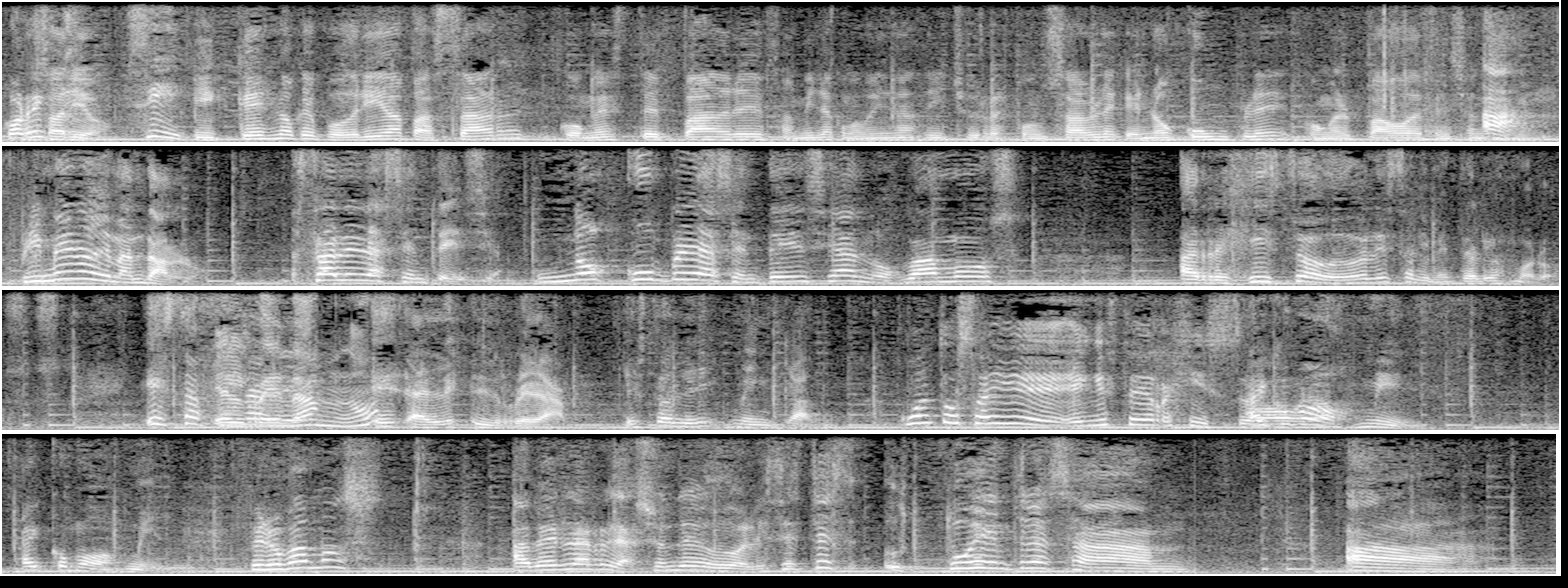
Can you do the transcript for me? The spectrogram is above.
¿Correcto? Rosario, Sí. ¿y qué es lo que podría pasar con este padre de familia, como bien has dicho, irresponsable, que no cumple con el pago de pensión de Ah, alimentos? primero demandarlo. Sale la sentencia. No cumple la sentencia, nos vamos al registro de deudores alimentarios morosos. Esta fue El ley- REDAM, ¿no? El, el- REDAM. Esta ley me encanta. ¿Cuántos hay eh, en este registro? Hay como ahora? dos mil. Hay como dos mil. Pero vamos a ver la relación de deudores. Este es, tú entras a, a,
